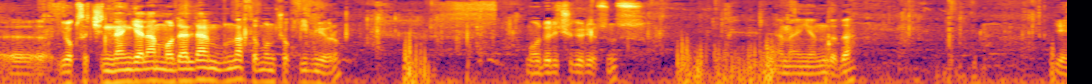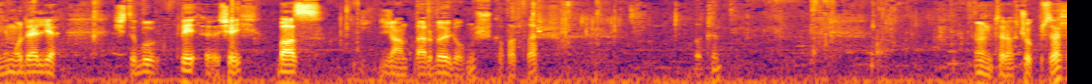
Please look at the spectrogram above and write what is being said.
e, yoksa Çin'den gelen modeller mi bunlar tabi bunu çok bilmiyorum. Model 3'ü görüyorsunuz. Hemen yanında da yeni model ya. İşte bu be- e, şey baz jantlar böyle olmuş. Kapaklar. Bakın. Ön taraf çok güzel.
